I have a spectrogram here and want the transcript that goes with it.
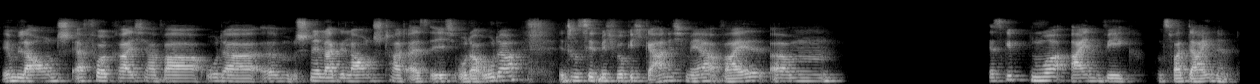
im Lounge erfolgreicher war oder ähm, schneller gelauncht hat als ich oder oder. Interessiert mich wirklich gar nicht mehr, weil ähm, es gibt nur einen Weg, und zwar deinen.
